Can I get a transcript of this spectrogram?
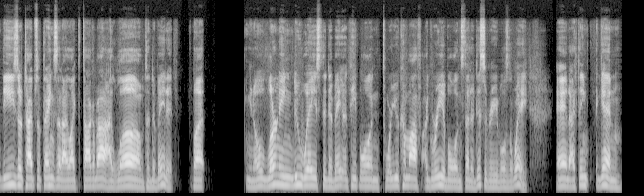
these are types of things that I like to talk about. I love to debate it, but you know, learning new ways to debate with people and to where you come off agreeable instead of disagreeable is the way. And I think again,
